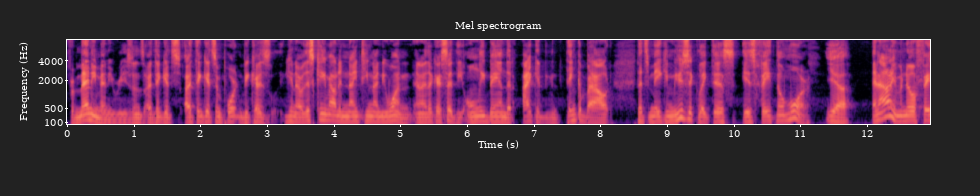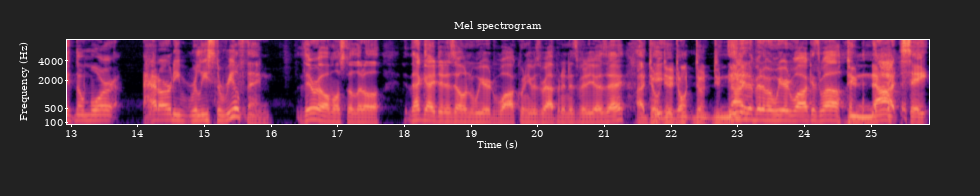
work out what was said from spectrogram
for many many reasons. I think it's I think it's important because you know this came out in 1991, and I, like I said, the only band that I could even think about that's making music like this is Faith No More. Yeah. And I don't even know if Faith No More had already released the real thing. They were almost a little. That guy did his own weird walk when he was rapping in his videos, eh? I don't He- do don't don't do He not did a bit of a weird walk as well. do not say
